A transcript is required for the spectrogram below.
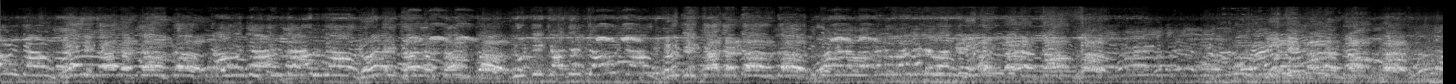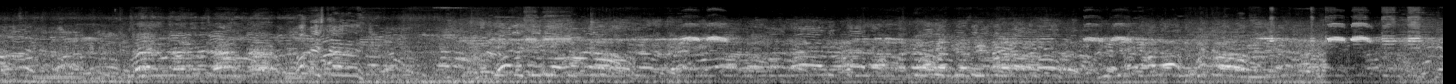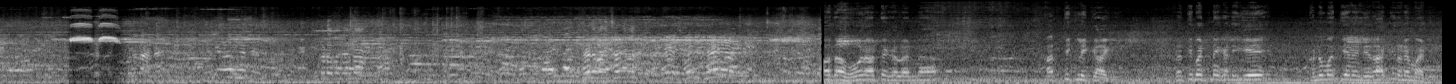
down and down. ಹೋರಾಟಗಳನ್ನು ಹತ್ತಿಕ್ಲಿಕ್ಕಾಗಿ ಪ್ರತಿಭಟನೆಗಳಿಗೆ ಅನುಮತಿಯನ್ನು ನಿರಾಕರಣೆ ಮಾಡಿ.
